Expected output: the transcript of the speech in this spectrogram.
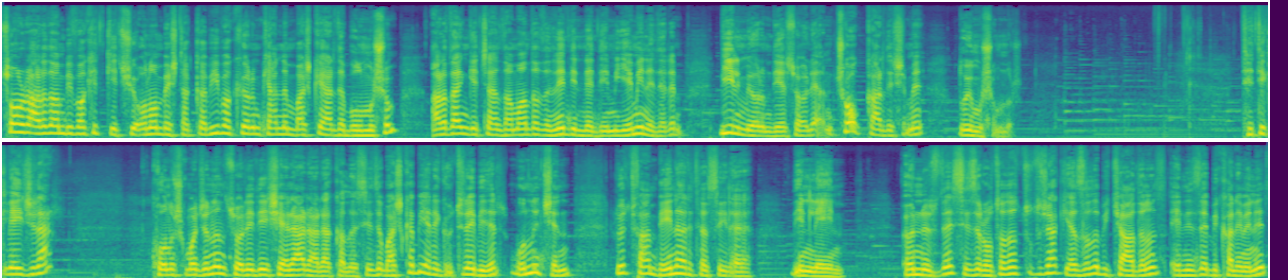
Sonra aradan bir vakit geçiyor 10-15 dakika bir bakıyorum kendim başka yerde bulmuşum. Aradan geçen zamanda da ne dinlediğimi yemin ederim bilmiyorum diye söyleyen çok kardeşimi duymuşumdur. Tetikleyiciler konuşmacının söylediği şeylerle alakalı sizi başka bir yere götürebilir. Bunun için lütfen beyin haritasıyla dinleyin. Önünüzde sizi rotada tutacak yazılı bir kağıdınız, elinizde bir kaleminiz.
